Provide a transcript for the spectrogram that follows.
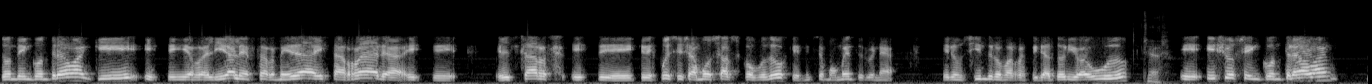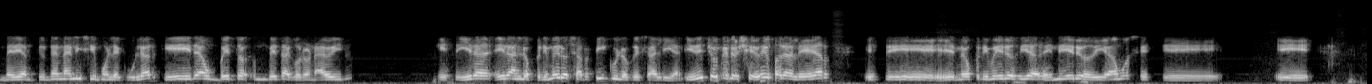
donde encontraban que este, en realidad la enfermedad esta rara, este, el SARS, este, que después se llamó SARS-CoV-2, que en ese momento era, una, era un síndrome respiratorio agudo, claro. eh, ellos encontraban mediante un análisis molecular que era un beta, un beta coronavirus, este, y era, eran los primeros artículos que salían. Y de hecho me lo llevé para leer este, en los primeros días de enero, digamos, este, eh,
